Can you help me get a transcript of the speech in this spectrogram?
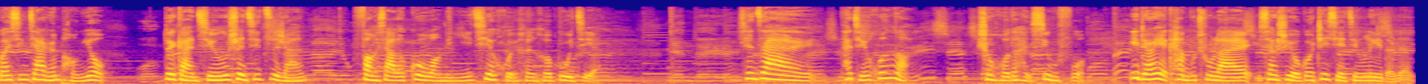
关心家人朋友，对感情顺其自然。放下了过往的一切悔恨和不解。现在他结婚了，生活的很幸福，一点也看不出来像是有过这些经历的人。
